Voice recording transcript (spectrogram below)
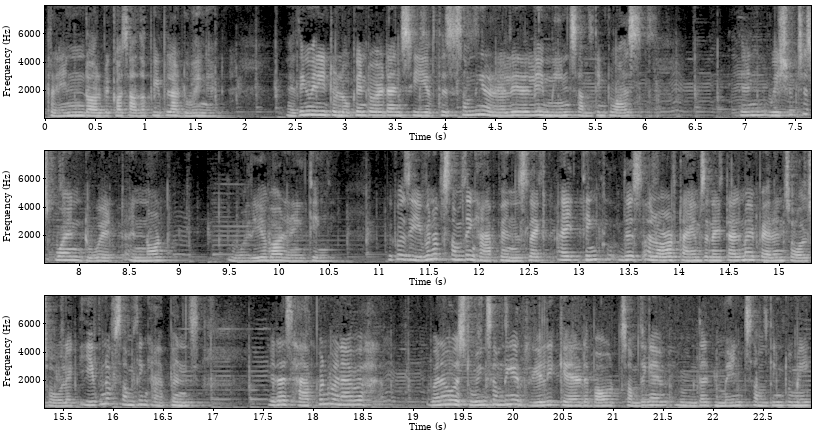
trend or because other people are doing it i think we need to look into it and see if this is something that really really means something to us. Then we should just go and do it and not worry about anything. Because even if something happens like i think this a lot of times and i tell my parents also like even if something happens it has happened when i was when i was doing something i really cared about something I, that meant something to me.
